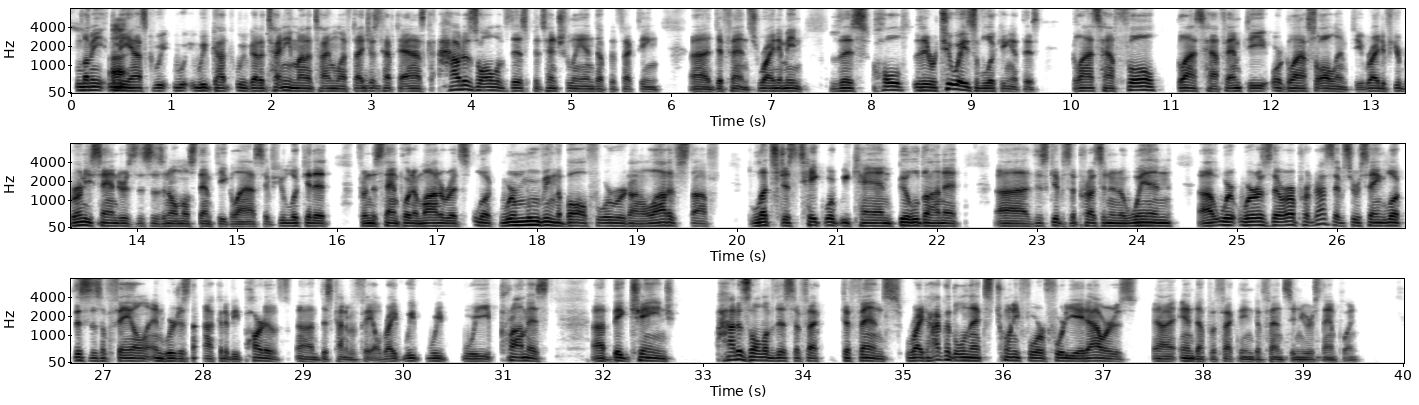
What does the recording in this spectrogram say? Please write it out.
Let me let me uh, ask. We, we've got we've got a tiny amount of time left. I just mm-hmm. have to ask: How does all of this potentially end up affecting uh, defense? Right? I mean, this whole there were two ways of looking at this: glass half full, glass half empty, or glass all empty. Right? If you're Bernie Sanders, this is an almost empty glass. If you look at it from the standpoint of moderates, look, we're moving the ball forward on a lot of stuff. Let's just take what we can, build on it, uh, this gives the president a win. Uh, whereas there are progressives who are saying, look, this is a fail and we're just not going to be part of uh, this kind of a fail, right? We, we, we promised a big change. How does all of this affect defense, right? How could the next 24, 48 hours uh, end up affecting defense in your standpoint,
